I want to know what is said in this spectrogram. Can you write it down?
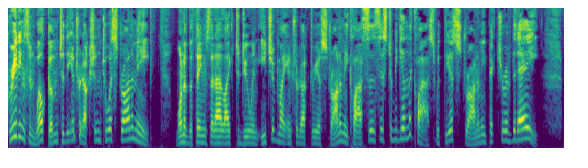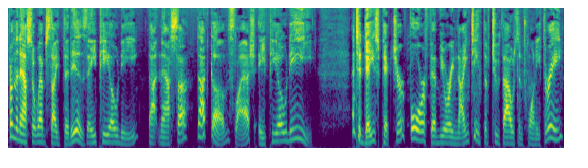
Greetings and welcome to the introduction to astronomy. One of the things that I like to do in each of my introductory astronomy classes is to begin the class with the astronomy picture of the day from the NASA website that is apod.nasa.gov apod. And today's picture for February 19th of 2023.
